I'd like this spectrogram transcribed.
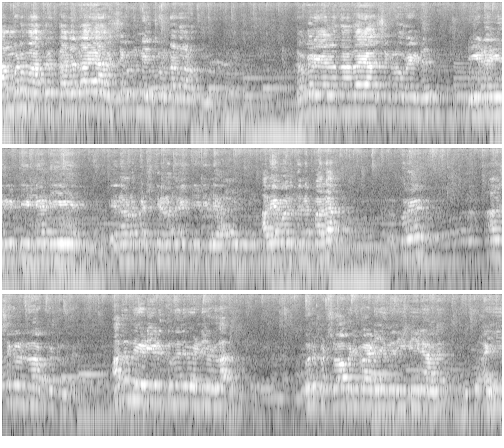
നമ്മൾ മാത്രം തനതായ ആവശ്യങ്ങൾ ഉന്നയിച്ചുകൊണ്ടാണ് നടത്തുന്നത്. നമുക്കറിയാമല്ലോ തനതായ ആവശ്യങ്ങൾ കുറേയുണ്ട് ഡി എ ഡി കിട്ടിയില്ല ഡി എ നമ്മുടെ പരിഷ്കരണത്തിന് കിട്ടിയിട്ടില്ല. അതേപോലെ തന്നെ പല കുറേ ആവശ്യങ്ങളുണ്ട് നമുക്ക് കിട്ടുന്നത്. അത് നേടിയെടുക്കുന്നതിന് വേണ്ടിയുള്ള ഒരു പ്രക്ഷോഭ പരിപാടി എന്ന രീതിയിലാണ് ഈ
